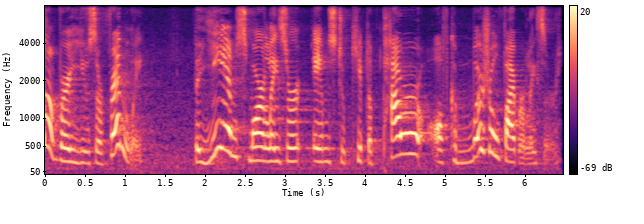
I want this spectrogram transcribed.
not very user-friendly. The EM Smart Laser aims to keep the power of commercial fiber lasers,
